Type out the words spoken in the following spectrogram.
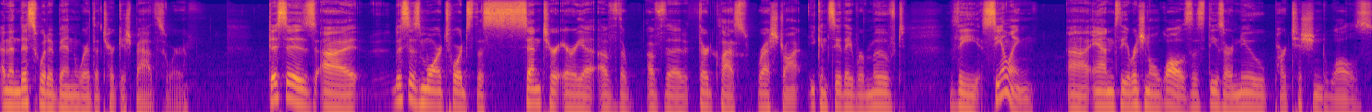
And then this would have been where the Turkish baths were. This is uh this is more towards the center area of the of the third class restaurant. You can see they removed the ceiling uh, and the original walls. This, these are new partitioned walls.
